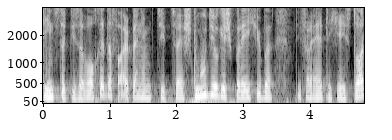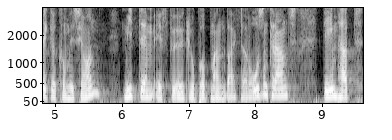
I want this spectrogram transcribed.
Dienstag dieser Woche der Fall bei einem ZIP-2-Studiogespräch über die Freiheitliche Historikerkommission mit dem FPÖ-Clubobmann Walter Rosenkranz. Dem hat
